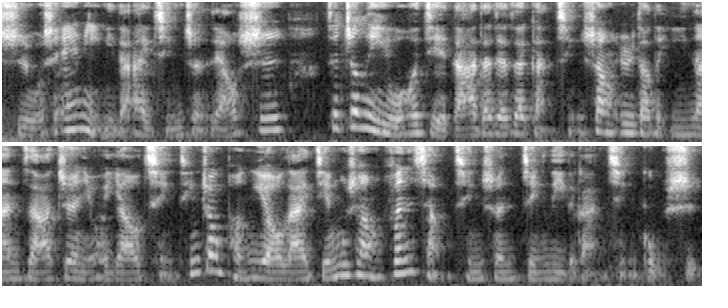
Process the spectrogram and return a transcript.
是，我是 Annie，你的爱情诊疗师。在这里，我会解答大家在感情上遇到的疑难杂症，也会邀请听众朋友来节目上分享亲身经历的感情故事。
